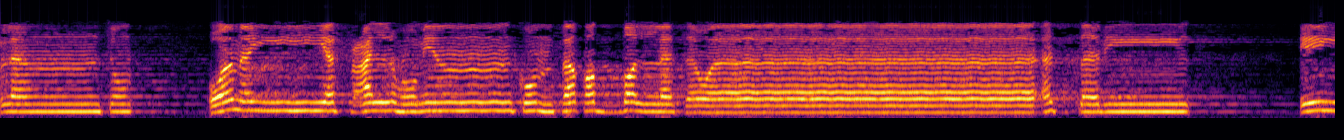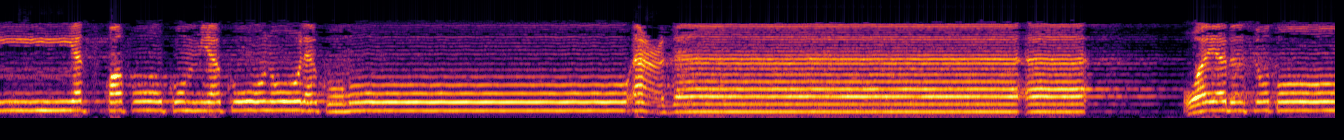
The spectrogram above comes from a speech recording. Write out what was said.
أعلنتم ومن يفعله منكم فقد ضل سواء السبيل إن يثقفوكم يكونوا لكم أعداء ويبسطوا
